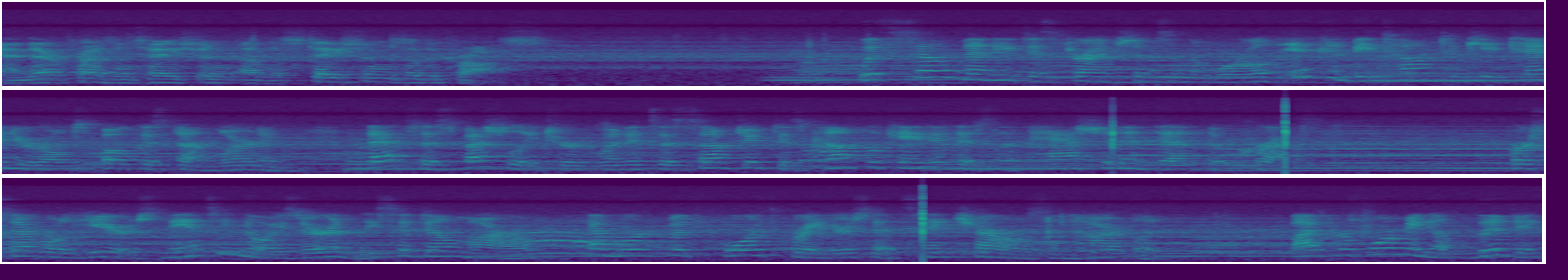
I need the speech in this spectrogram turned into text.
and their presentation of the Stations of the Cross. With so many distractions in the world, it can be tough to keep 10 year olds focused on learning. That's especially true when it's a subject as complicated as the passion and death of Christ. For several years, Nancy Noiser and Lisa Del Maro have worked with fourth graders at St. Charles in Hartland. By performing a living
